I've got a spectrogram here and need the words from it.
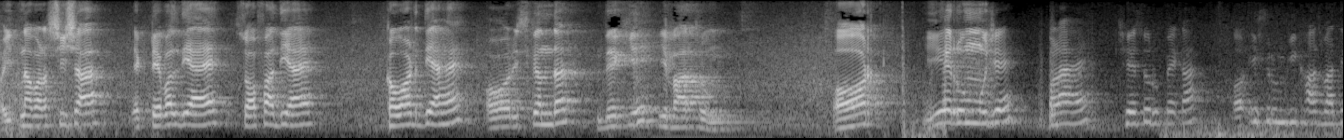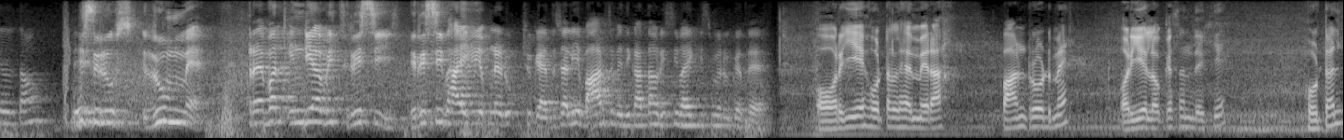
और इतना बड़ा शीशा, एक टेबल दिया है सोफ़ा दिया है कवर्ड दिया है, और इसके अंदर देखिए ये बाथरूम और ये रूम मुझे पड़ा है छः सौ रुपये का, और इस रूम की खास बात ये बताऊँ, इस रूम में travel India with Rishi Rishi भाई भी अपने रुक चुके हैं। तो चलिए बाहर से भी दिखाता हूँ, ऋषि भाई किसमें रुके थे? और ये होटल है मेरा पान रोड में। और ये लोकेशन देखिए, होटल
